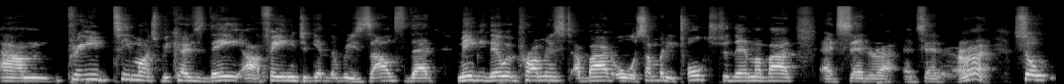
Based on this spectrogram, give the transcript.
um, pretty much because they are failing to get the results that maybe they were promised about or somebody talked to them about, etc., etc. All right. So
